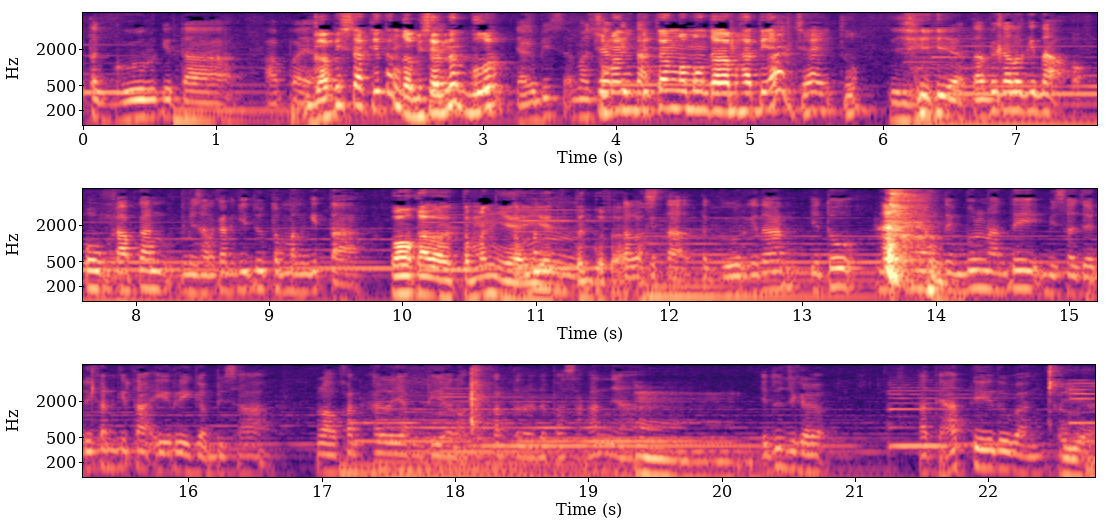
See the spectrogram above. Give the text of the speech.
tegur kita apa ya? Nggak bisa kita nggak bisa negur. Ya bisa. Maksudnya cuman kita, kita ngomong dalam hati aja itu. Iya tapi kalau kita ungkapkan misalkan itu teman kita. Oh kalau temen ya temen iya tegur kalau kita tegur kita kan itu yang timbul nanti bisa jadi kan kita iri gak bisa melakukan hal yang dia lakukan terhadap pasangannya. Hmm, itu juga hati-hati itu bang. Iya.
